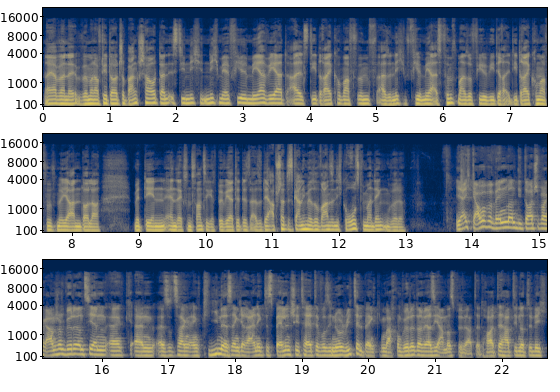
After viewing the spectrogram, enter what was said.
Naja, wenn, wenn man auf die Deutsche Bank schaut, dann ist die nicht, nicht mehr viel mehr wert als die 3,5, also nicht viel mehr als fünfmal so viel wie die, die 3,5 Milliarden Dollar, mit denen N26 jetzt bewertet ist. Also der Abstand ist gar nicht mehr so wahnsinnig groß, wie man denken würde. Ja, ich glaube aber, wenn man die Deutsche Bank anschauen würde und sie ein, äh, ein, ein sozusagen ein cleanes, ein gereinigtes Balance Sheet hätte, wo sie nur Retail Banking machen würde, dann wäre sie anders bewertet. Heute hat die natürlich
